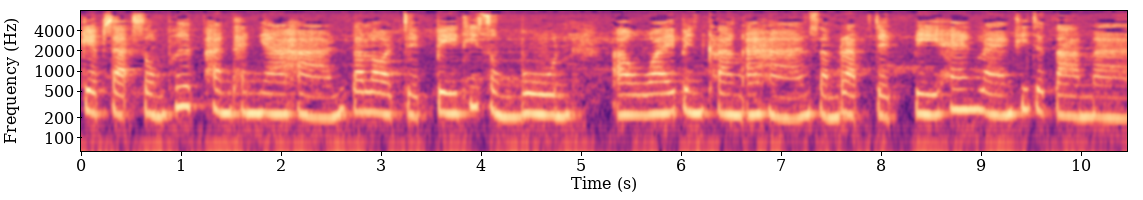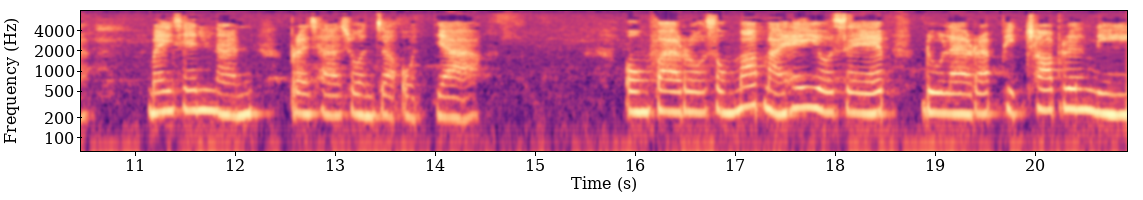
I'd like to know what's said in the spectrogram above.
เก็บสะสมพืชพันธัญญาหารตลอดเจ็ดปีที่สมบูรณ์ เอาไว้เป็นคลังอาหารสำหรับเจ็ดปีแห้งแล้งที่จะตามมา ไม่เช่นนั้น ประชาชนจะอดอยากองค์ฟาโรห์ทรงมอบหมายให้โยเซฟ ดูแลรับผิดชอบเรื่องนี้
